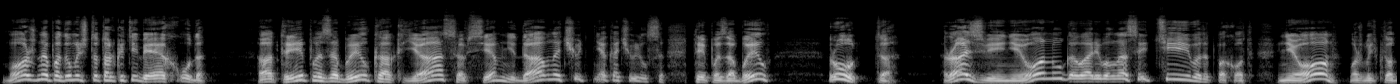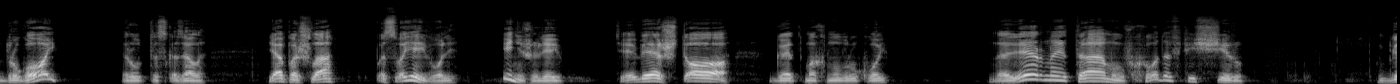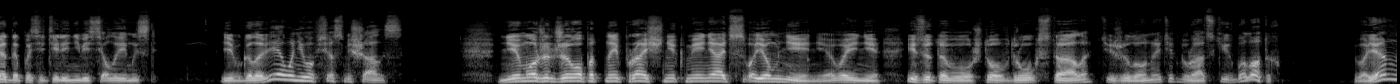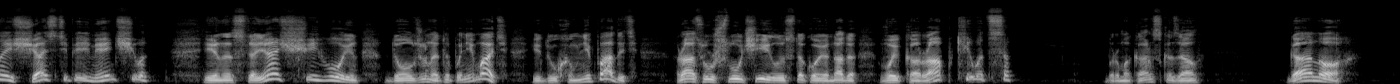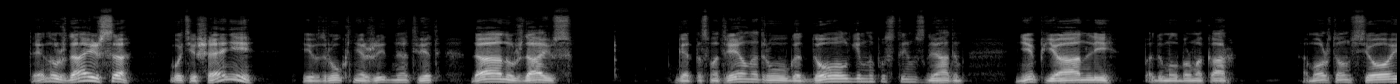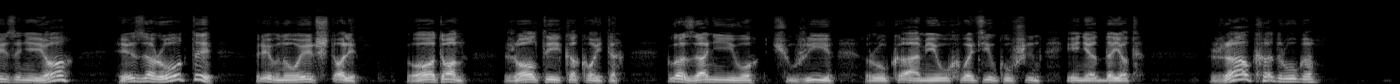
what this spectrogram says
Можно подумать, что только тебе худо. А ты позабыл, как я совсем недавно чуть не окочурился. Ты позабыл? Рутта, Разве не он уговаривал нас идти в этот поход? Не он, может быть, кто-то другой? Рутта сказала. Я пошла по своей воле и не жалею. Тебе что? Гэт махнул рукой. Наверное, там, у входа в пещеру. Гэда посетили невеселые мысли, и в голове у него все смешалось. Не может же опытный прачник менять свое мнение о войне из-за того, что вдруг стало тяжело на этих дурацких болотах. Военное счастье переменчиво, и настоящий воин должен это понимать и духом не падать. Раз уж случилось такое, надо выкарабкиваться. Бармакар сказал, — Гано, — Ты нуждаешься в утешении? И вдруг неожиданный ответ — Да, нуждаюсь. Гет посмотрел на друга долгим, но пустым взглядом. — Не пьян ли? — подумал Бармакар. — А может, он все из-за нее? Из-за Руты? Ревнует, что ли? Вот он, желтый какой-то. Глаза не его, чужие, руками ухватил кувшин и не отдает. Жалко друга.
